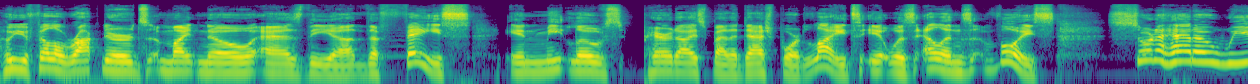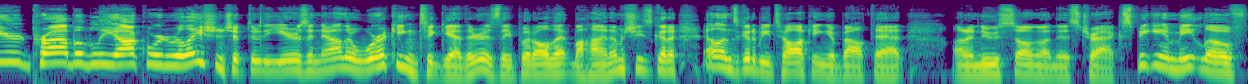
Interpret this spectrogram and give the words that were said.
who you fellow rock nerds might know as the uh, the face in Meat Loaf's Paradise by the Dashboard Lights. It was Ellen's voice sort of had a weird, probably awkward relationship through the years, and now they're working together as they put all that behind them. She's gonna, Ellen's gonna be talking about that on a new song on this track. Speaking of Meat Loaf,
